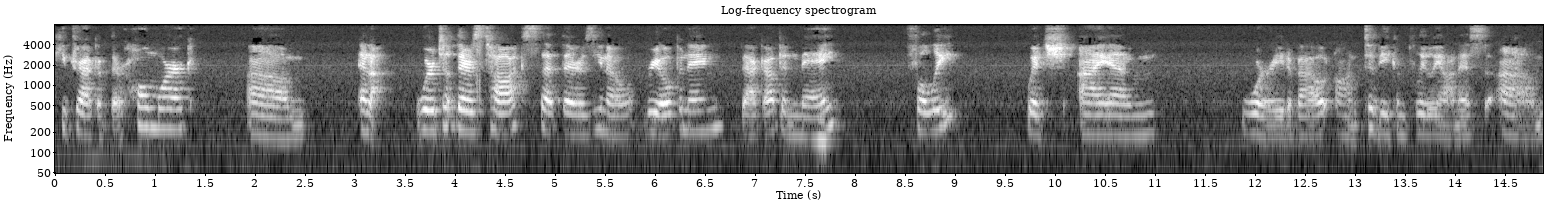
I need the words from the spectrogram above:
keep track of their homework, um, and we're t- there's talks that there's you know reopening back up in May, fully, which I am worried about. On to be completely honest, um,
